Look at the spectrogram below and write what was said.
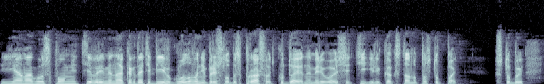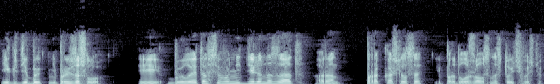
«Я могу вспомнить те времена, когда тебе и в голову не пришло бы спрашивать, куда я намереваюсь идти или как стану поступать, чтобы и где бы не произошло. И было это всего неделю назад». Ран прокашлялся и продолжал с настойчивостью.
